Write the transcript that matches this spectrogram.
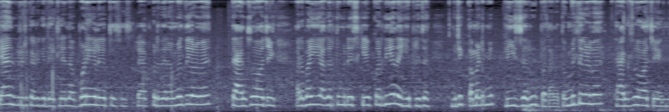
चैनल विज़िट करके देख लेना। बढ़िया लगे तो सब्सक्राइब कर देना। मिलती में। थैंक्स फॉर वॉचिंग और भाई, अगर तुमने स्केप कर दिया ना ये प्लीज़ मुझे कमेंट में प्लीज़ ज़रूर बताना। तो मिलते में। थैंक्स फॉर वॉचिंग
